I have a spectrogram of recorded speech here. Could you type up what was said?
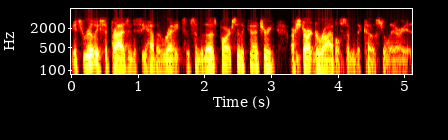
It's really surprising to see how the rates in some of those parts of the country are starting to rival some of the coastal areas.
